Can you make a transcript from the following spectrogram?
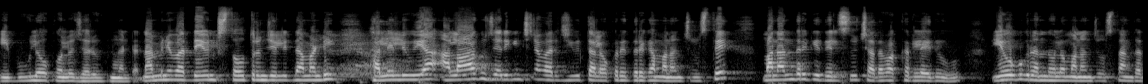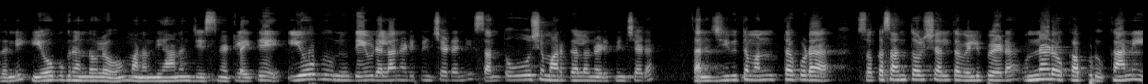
ఈ భూలోకంలో జరుగుతుందంట. నమ్మిన వారి దేవునికి స్తోత్రం చెల్లిద్దామండి. హలెలుయ అలాగూ జరిగించిన వారి జీవితాలు ఒకరిద్దరిగా మనం చూస్తే మనందరికీ తెలుసు చదవక్కర్లేదు. యోబు గ్రంథంలో మనం చూస్తాం కదండి. యోబు గ్రంథంలో మనం ధ్యానం చేసినట్లయితే యోబును దేవుడు ఎలా నడిపించాడండి? సంతోష మార్గాల్లో నడిపించాడా? తన జీవితం అంతా కూడా సుఖ సంతోషాలతో వెళ్ళిపోయాడా ఉన్నాడు ఒకప్పుడు. కానీ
